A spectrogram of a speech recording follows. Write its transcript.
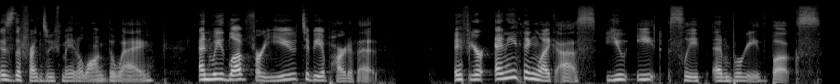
is the friends we've made along the way. And we'd love for you to be a part of it. If you're anything like us, you eat, sleep, and breathe books.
